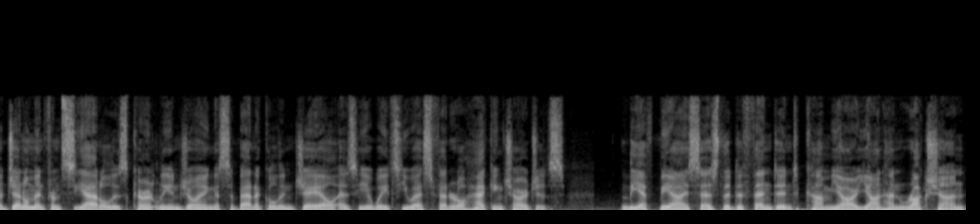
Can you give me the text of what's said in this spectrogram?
A gentleman from Seattle is currently enjoying a sabbatical in jail as he awaits U.S. federal hacking charges. The FBI says the defendant, Kamyar Jahanrakhshan,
